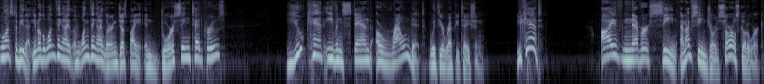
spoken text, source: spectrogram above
Who wants to be that? You know, the one thing I one thing I learned just by endorsing Ted Cruz, you can't even stand around it with your reputation. You can't. I've never seen, and I've seen George Soros go to work.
